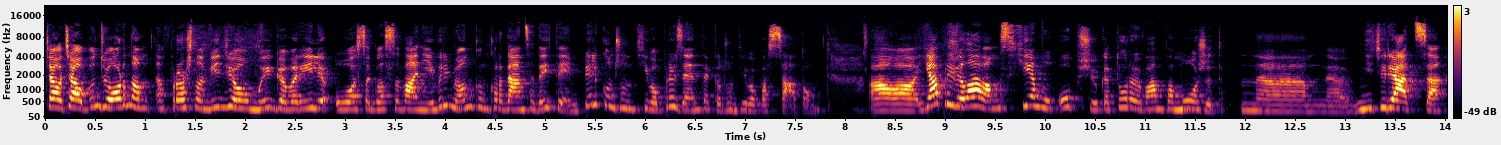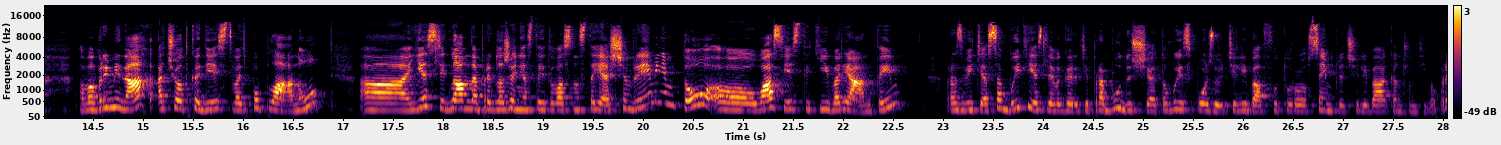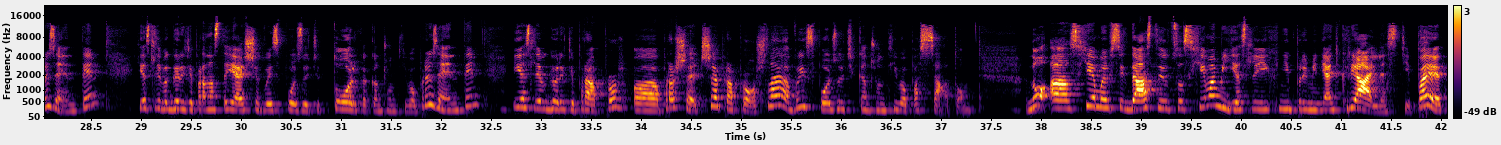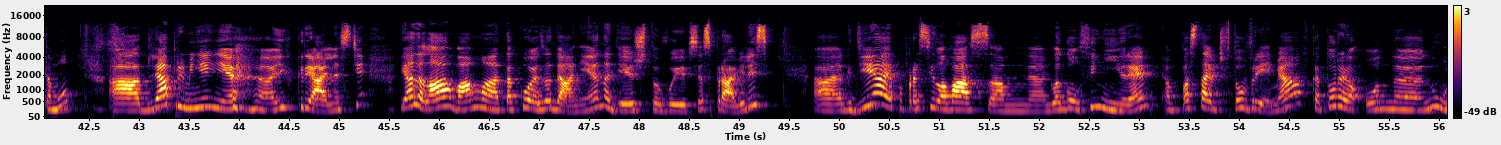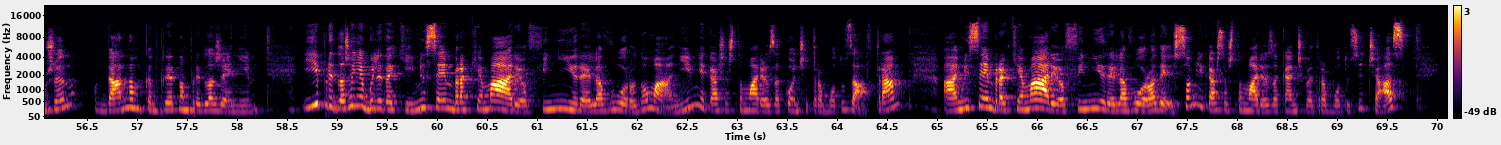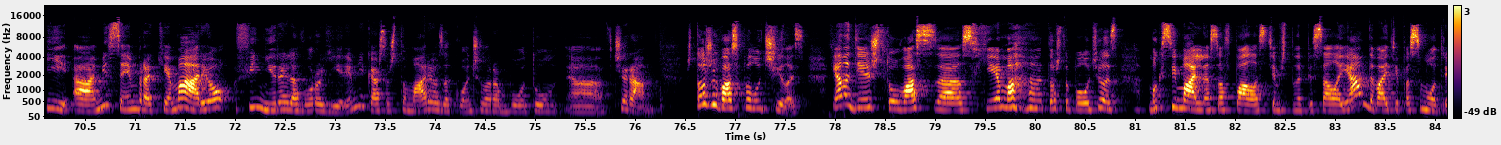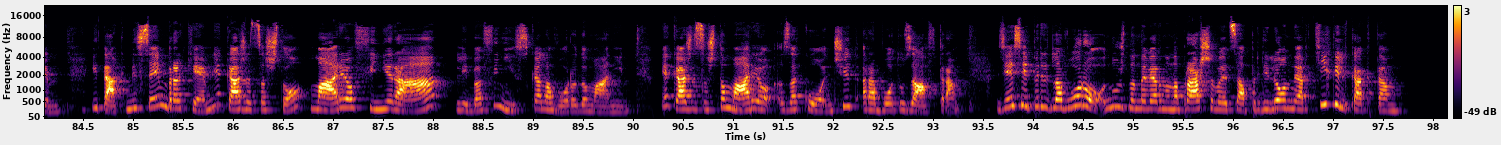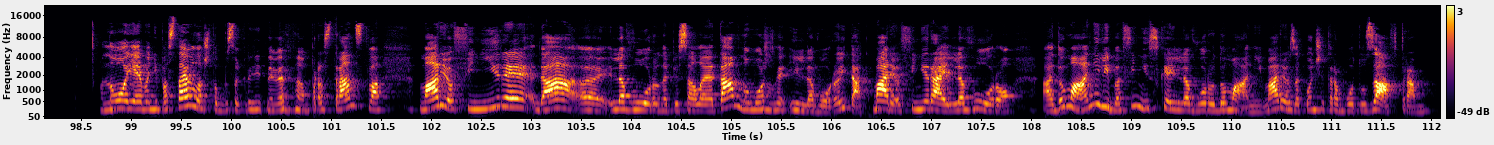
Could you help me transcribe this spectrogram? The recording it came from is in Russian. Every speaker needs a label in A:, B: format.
A: Чао-чао, buongiorno! В прошлом видео мы говорили о согласовании времен конкорданца dei tempi, congiuntivo presente congiuntivo passato. Я привела вам схему общую, которая вам поможет не теряться во временах, а четко действовать по плану. А, если главное предложение стоит у вас в настоящем времени, то э, у вас есть такие варианты развития событий. Если вы говорите про будущее, то вы используете либо futuro semplice, либо congiuntivo presente. Если вы говорите про настоящее, вы используете только congiuntivo presente. Если вы говорите про э, прошедшее, про прошлое, вы используете congiuntivo passato. Ну, а схемы всегда остаются схемами, если их не применять к реальности. Поэтому а, для применения их к реальности я дала вам а, такое задание. Надеюсь, что вы все справились. А, где я попросила вас глагол finire поставить в то время, в которое он э, нужен в данном конкретном предложении. И предложения были такими. Sembra che Mario finire lavoro domani. Мне кажется, что Марио закончит работу завтра. Mi sembra che Mario finire lavoro adesso. Мне кажется, что Марио заканчивает работу сейчас. И а, mi sembra che Mario finire lavoro ieri. Мне кажется, что Марио закончил работу а, вчера. Что же у вас получилось? Я надеюсь, что у вас а, схема, то, что получилось, максимально совпала с тем, что написала я. Давайте посмотрим. Итак, mi sembra che, мне кажется, что Марио finirà, либо finisca lavoro domani. Мне кажется, что Марио закончит работу завтра. Здесь я перед lavoro нужно, наверное, напрашивается определенный артикль как-то, но я его не поставила, чтобы сократить, наверное, пространство. Марио finire, да, э, lavoro написала я там, но можно сказать il lavoro. Итак, Марио finirà il lavoro domani, либо finisca il lavoro domani. Марио закончит работу завтра.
